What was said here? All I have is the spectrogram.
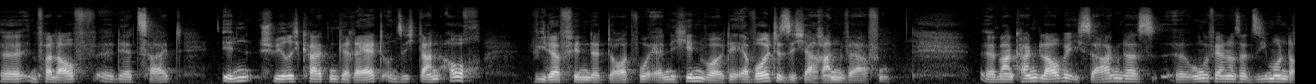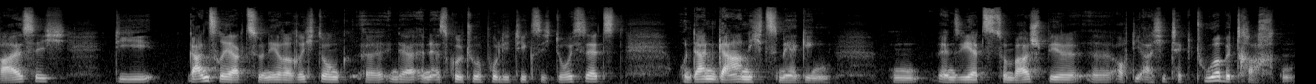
äh, im Verlauf der Zeit in Schwierigkeiten gerät und sich dann auch wiederfindet dort, wo er nicht hin wollte. Er wollte sich heranwerfen. Man kann, glaube ich, sagen, dass äh, ungefähr 1937 die ganz reaktionäre Richtung äh, in der NS-Kulturpolitik sich durchsetzt und dann gar nichts mehr ging. Hm, wenn Sie jetzt zum Beispiel auch die Architektur betrachten,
